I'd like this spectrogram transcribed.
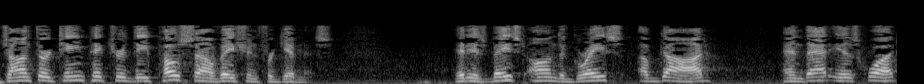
John 13 pictured the post salvation forgiveness. It is based on the grace of God and that is what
